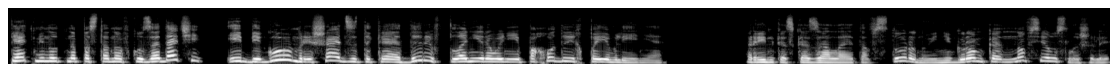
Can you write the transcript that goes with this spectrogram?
Пять минут на постановку задачи и бегом решать, затыкая дыры в планировании по ходу их появления. Ринка сказала это в сторону и негромко, но все услышали.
